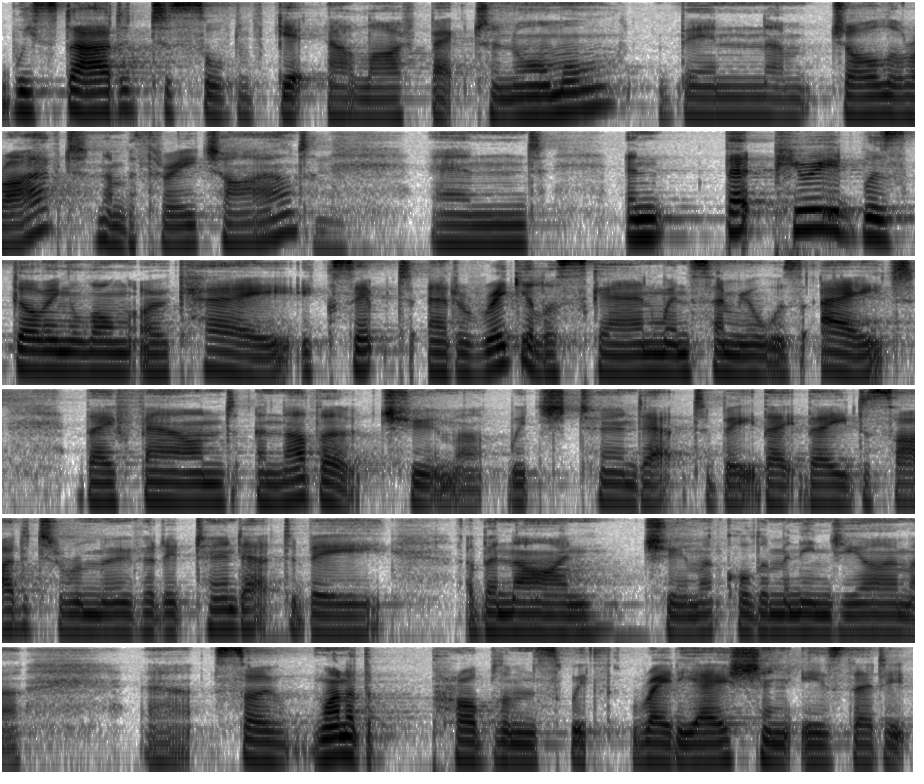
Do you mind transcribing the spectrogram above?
We started to sort of get our life back to normal. Then um, Joel arrived, number three child, mm. and and that period was going along okay, except at a regular scan when Samuel was eight, they found another tumour, which turned out to be, they, they decided to remove it. It turned out to be a benign tumour called a meningioma. Uh, so, one of the problems with radiation is that it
